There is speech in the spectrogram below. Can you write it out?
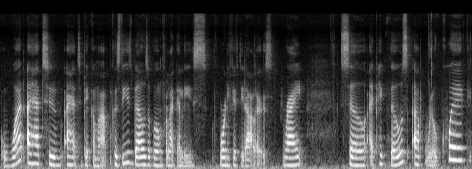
what I had to I had to pick them up because these bells are going for like at least 40 50 dollars right? So I picked those up real quick.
